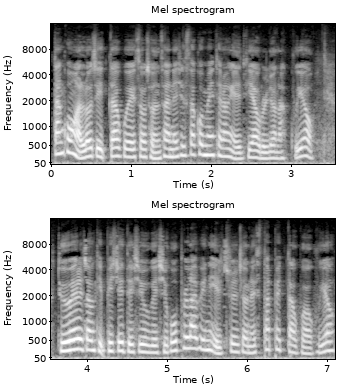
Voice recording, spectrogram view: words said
땅콩 알러지 있다고 해서 전산에 식사 코멘트랑 LDR 올려놨고요. 듀오엘정 DPC 드시고 계시고 플라빈이 일주일 전에 스탑했다고 하고요.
